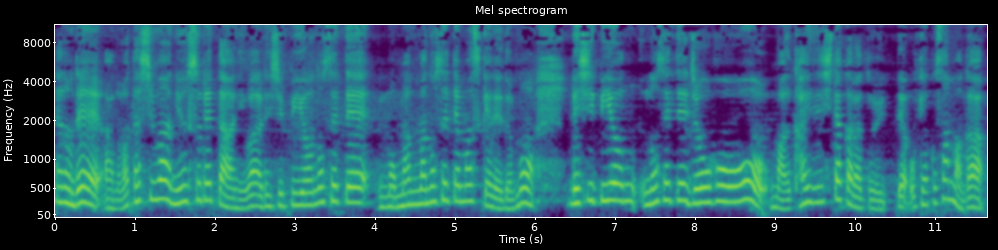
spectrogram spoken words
なので、あの、私はニュースレターにはレシピを載せて、もうまんま載せてますけれども、レシピを載せて情報を、まあ、開示したからといって、お客様が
